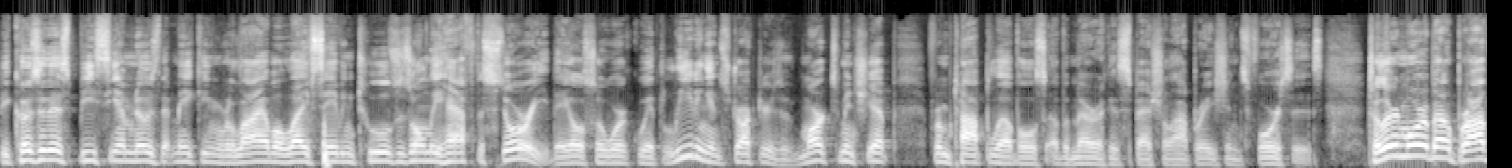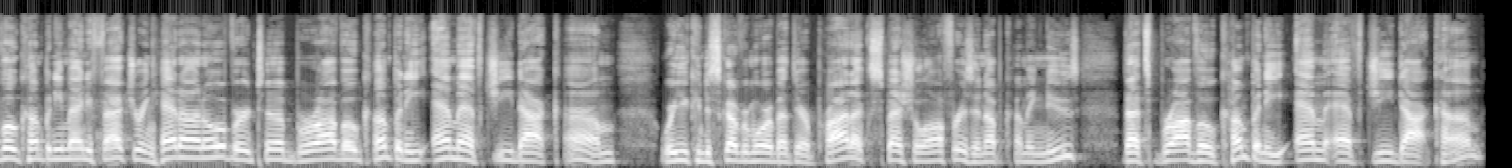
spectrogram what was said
Because of this, BCM knows that making reliable life saving tools is only half the story. They also work with leading instructors of marksmanship from top levels of America's Special Operations Forces. To learn more about Bravo Company Manufacturing, head on over to BravoCompanyMFG.com, where you can discover more about their products, special offers, and upcoming news. That's BravoCompanyMFG.com.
